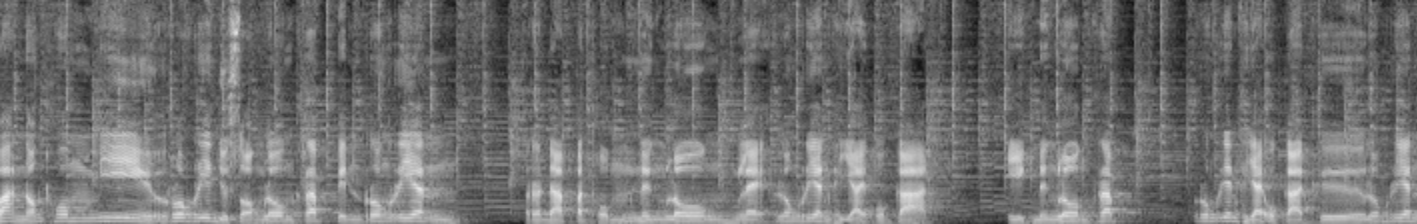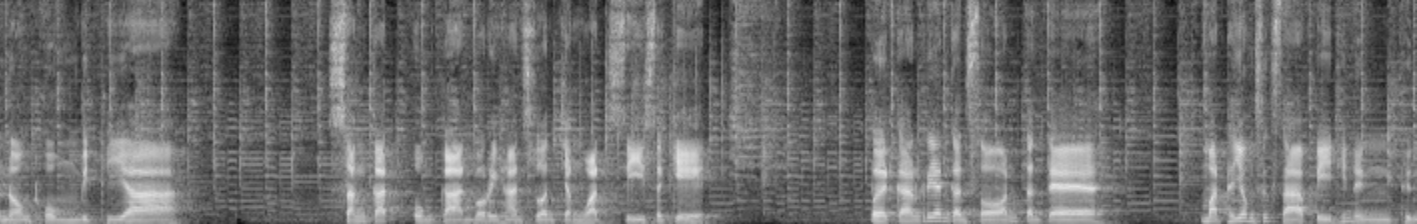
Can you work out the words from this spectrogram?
บ้านหน้องทมมีโรงเรียนอยู่สองโรงครับ เป็นโรงเรียน ระดับประถมหนึ่งโรงและโรงเรียนขยายโอกาส อีกหนึ่งโรงครับ โรงเรียนขยายโอกาสคือ โรงเรียนหนองทมวิทยา สังกัดองค์การบริหารส่วนจังหวัดศรีสะเกด เปิดการเรียนการสอนตั้งแต่ มัธยมศึกษาปีที่ 1 ถึง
